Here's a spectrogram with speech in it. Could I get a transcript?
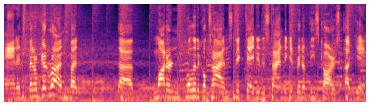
And it's been a good run, but uh, modern political times dictated it's time to get rid of these cars again.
